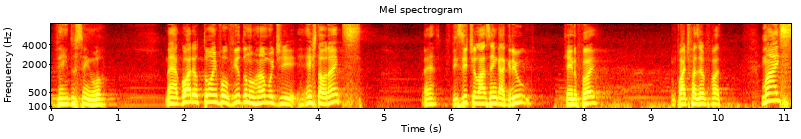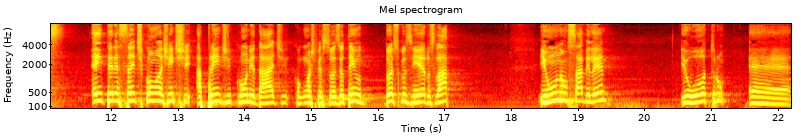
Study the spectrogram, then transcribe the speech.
vem do Senhor. Né? Agora eu estou envolvido no ramo de restaurantes. Né? Visite lá Zenga Grill. Quem não foi? Não pode fazer. Mas é interessante como a gente aprende com unidade com algumas pessoas. Eu tenho dois cozinheiros lá. E um não sabe ler. E o outro é,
